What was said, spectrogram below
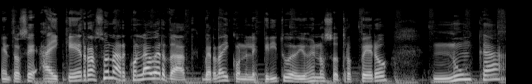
Entonces hay que razonar con la verdad, ¿verdad? Y con el Espíritu de Dios en nosotros, pero nunca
